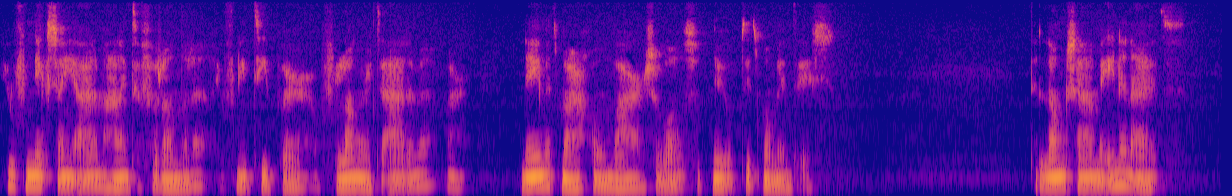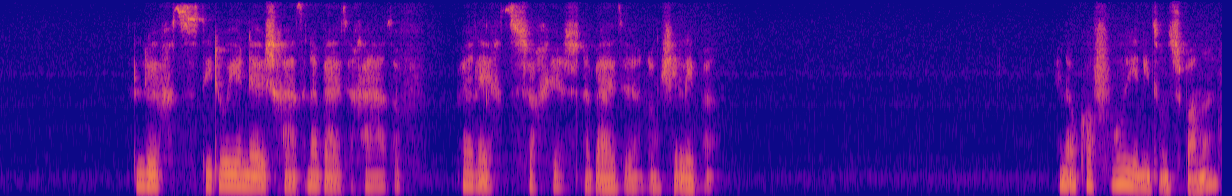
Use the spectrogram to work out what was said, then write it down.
Je hoeft niks aan je ademhaling te veranderen. Je hoeft niet dieper of langer te ademen, maar neem het maar gewoon waar zoals het nu op dit moment is. De langzame in en uit. De lucht die door je neus gaat en naar buiten gaat, of wellicht zachtjes naar buiten langs je lippen. En ook al voel je niet ontspannen,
